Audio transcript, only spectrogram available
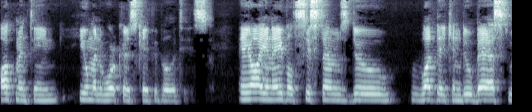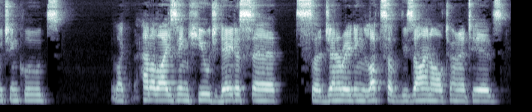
augmenting human workers' capabilities. AI enabled systems do what they can do best, which includes like analyzing huge data sets, uh, generating lots of design alternatives,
